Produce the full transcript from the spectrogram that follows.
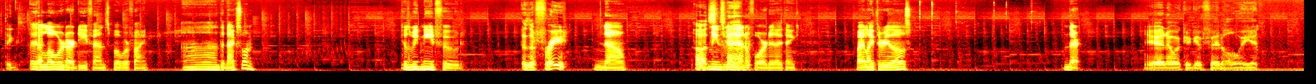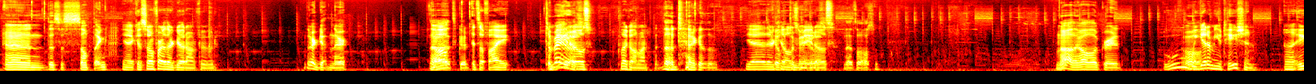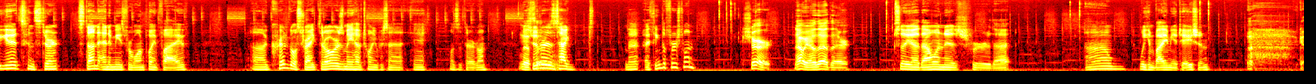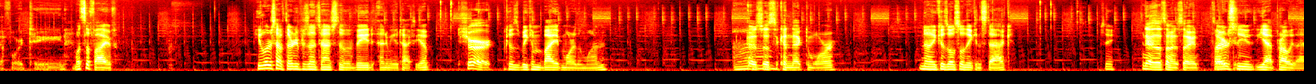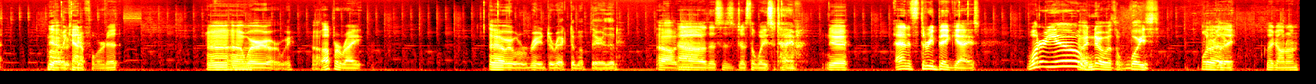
things. It Yeah. lowered our defense, but we're fine. Uh, the next one. Because we need food. Is it free? No. Oh, it means we can't afford it, I think. Buy like three of those. There. Yeah, no, it could get fed all the way in. And this is something. Yeah, because so far they're good on food. They're getting there. Oh, Well, that's good. It's a fight. Tomatoes. Click on one. The attack of the Yeah, they're kill the killing tomatoes. That's awesome. No, they all upgraded. Ooh, we Oh. get a mutation. Uh, eggheads can stun, stun enemies for 1.5. Uh, critical strike. Throwers may have 20%. Eh. What's the third one? That's attack. That, I think the first one. Sure. Now we have that there. So yeah, that one is for that. Um, we can buy a mutation. Got 14. What's the five? Healers have 30% chance to evade enemy attacks. Yep, Sure. because we can buy more than one. Uh, It's just to connect more. No, because also they can stack. See, Yeah, that's what I'm saying. fire Steve. Yeah, probably that. Well, Yeah, we can't okay. afford it. Uh, uh, where are we? Oh. Upper right. Uh, we will redirect them up there then. Oh, no. Oh, this is just a waste of time. yeah. And it's three big guys. What are you? I know it's a waste. What are like- they? Click on one.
